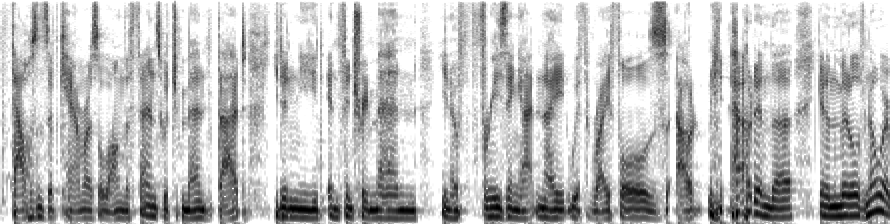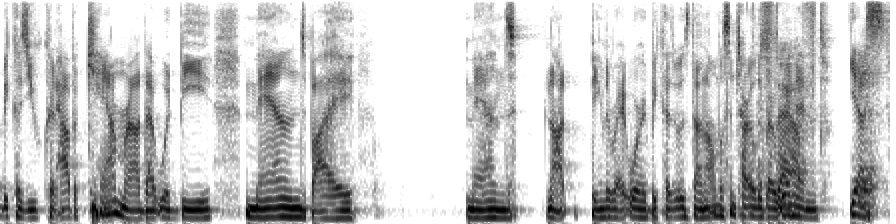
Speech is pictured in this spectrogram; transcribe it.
thousands of cameras along the fence, which meant that you didn't need infantrymen, you know, freezing at night with rifles out out in the you know, in the middle of nowhere because you could have a camera that would be manned by manned not being the right word because it was done almost entirely by women. Yes,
